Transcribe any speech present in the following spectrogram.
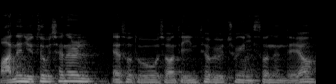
많은 유튜브 채널에서도 저한테 인터뷰 요청이 있었는데요.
